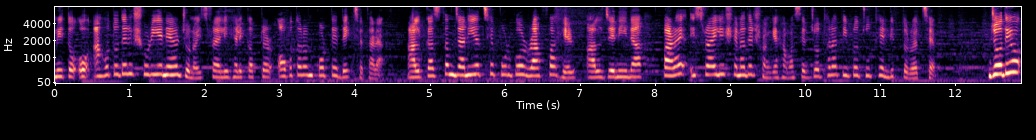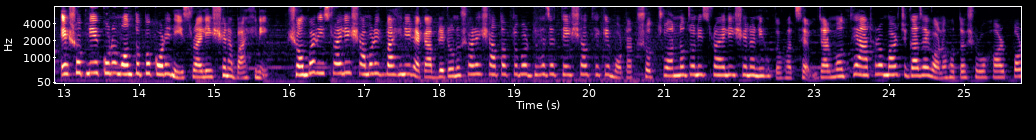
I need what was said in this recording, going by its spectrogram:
মৃত ও আহতদের সরিয়ে নেয়ার জন্য ইসরায়েলি হেলিকপ্টার অবতরণ করতে দেখছে তারা। আল কাস্তাম জানিয়েছে, পূর্ব রাফাহের আল জেনিনা পাড়ায় ইসরায়েলি সেনাদের সঙ্গে হামাসের যোদ্ধারা তীব্র যুদ্ধে লিপ্ত রয়েছে। যদিও এসব নিয়ে কোনো মন্তব্য করেনি ইসরায়েলি সেনাবাহিনী। সোমবার ইসরায়েলি সামরিক বাহিনীর এক আপডেট অনুসারে সাত অক্টোবর দু হাজার তেইশ সাল থেকে মোট আটশো চুয়ান্ন জন ইসরায়েলি সেনা নিহত হয়েছে, যার মধ্যে আঠারো মার্চ গাজায় গণহত্যা শুরু হওয়ার পর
